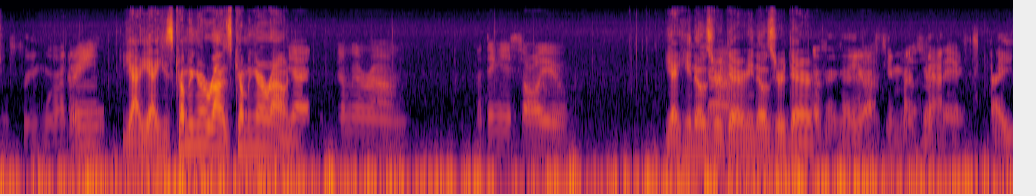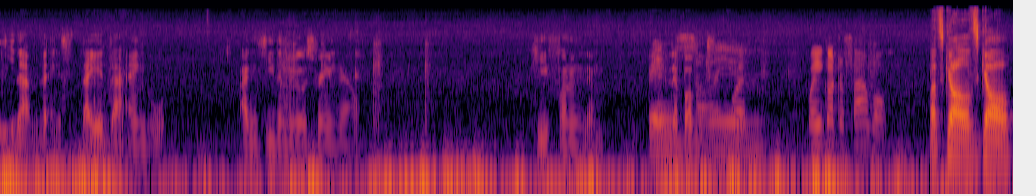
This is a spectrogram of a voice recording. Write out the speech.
Your stream, where are they? Green. Yeah, yeah. He's coming around. He's coming around. Yeah, he's coming around. I think he saw you. Yeah, he knows you're there. He knows you're there. Okay, okay, yeah, I see him. Those Matt, are Matt, stay that, stay at that angle. I can see them on your screen now. Keep following them. Green the bubble- saw you. You got the fireball? Let's go. Let's go.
